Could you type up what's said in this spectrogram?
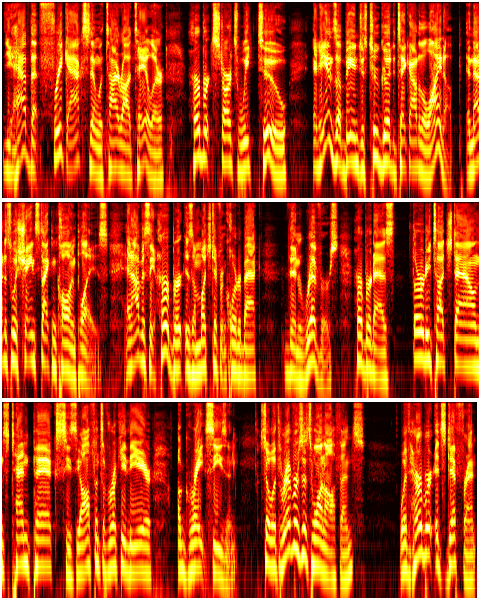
you have that freak accident with Tyrod Taylor. Herbert starts week two, and he ends up being just too good to take out of the lineup. And that is with Shane Steichen calling plays. And obviously, Herbert is a much different quarterback than Rivers. Herbert has 30 touchdowns, 10 picks. He's the offensive rookie of the year. A great season. So with Rivers, it's one offense. With Herbert, it's different.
